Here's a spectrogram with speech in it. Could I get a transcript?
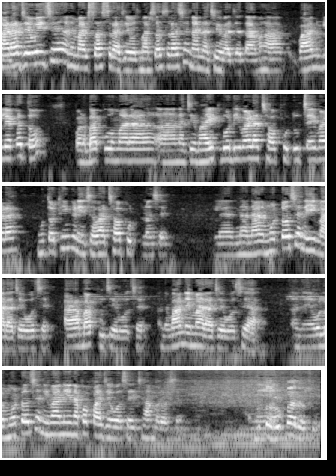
મારા જેવી છે અને મારા સસરા જેવો મારા સસરા છે નાના જેવા જ હતા. આમાં વાન બ્લેક હતો પણ બાપુ અમારા આના જે વ્હાઇટ બોડી વાળા છ ફૂટ ઊંચાઈ વાળા હું તો ઠીંગણી છું આ છ ફૂટનો છે. એટલે ના ના મોટો છે ને એ મારા જેવો છે. આ બાપુ જેવો છે અને વાને મારા જેવો છે આ. અને ઓલો મોટો છે ને વાની વાને એના પપ્પા જેવો છે એ છામરો છે. હું તો રૂપારો છું.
